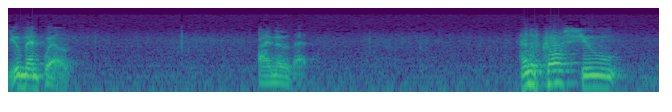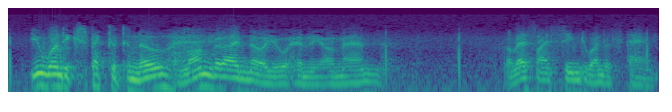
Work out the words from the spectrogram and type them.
You meant well. I know that. And of course, you you weren't expected to know. The longer I know you, Henry, old man, the less I seem to understand.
